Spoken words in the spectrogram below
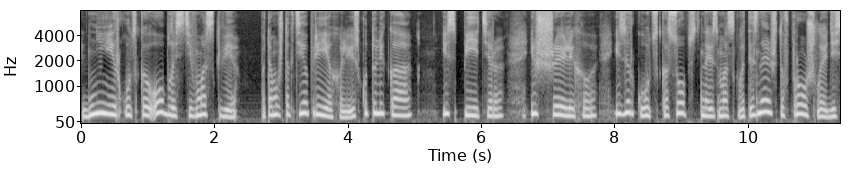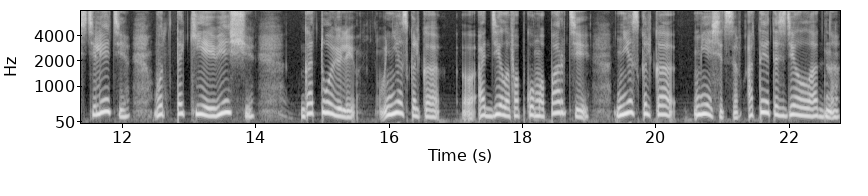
дни Иркутской области в Москве, потому что к тебе приехали из Кутулика, из Питера, из Шелихова, из Иркутска, собственно, из Москвы. Ты знаешь, что в прошлое десятилетие вот такие вещи готовили несколько э, отделов обкома партии несколько месяцев, а ты это сделала одна.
